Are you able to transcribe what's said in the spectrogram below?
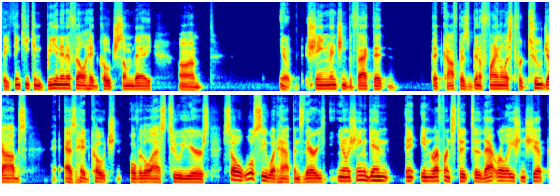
They think he can be an NFL head coach someday. Um, you know, Schoen mentioned the fact that that Kafka's been a finalist for two jobs as head coach over the last two years. So we'll see what happens there. You know, Schoen again in reference to to that relationship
